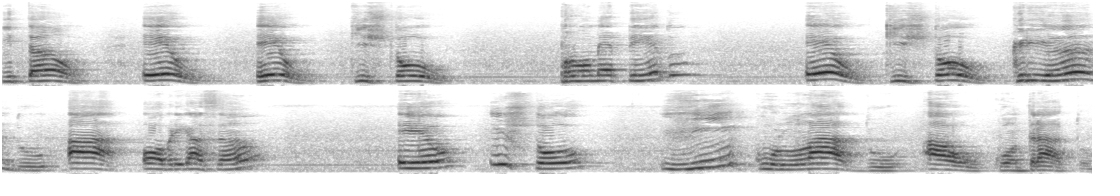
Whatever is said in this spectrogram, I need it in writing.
então eu, eu que estou prometendo, eu que estou criando a obrigação, eu estou vinculado ao contrato.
